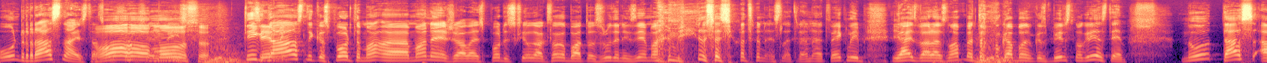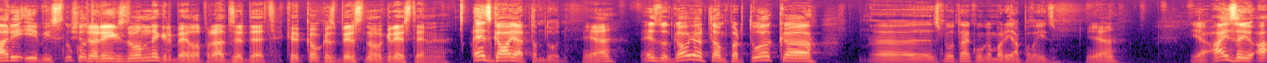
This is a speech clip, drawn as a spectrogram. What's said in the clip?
Un rasnais. Tas, O, kas mums ir mūsu. Tik ciemi- dāsni, ka sporta ma manēžā, lai sportiski ilgāk saglabātos rudenī, ziemā, ir mīnusas jātrenēs, lai trenētu veiklību. Jāizvērās no apmetumu gabaliem, kas birs no griestiem. Nu, tas arī ir viss. Nu, ko To tu- Rīgas doma negribēja labprāt dzirdēt, ka kaut kas birs no griestiem. jā. es Gaujārtam dodu. Jā, Es dodu Gaujārtam par to, ka uh, Smiltēna kungam arī jāpalīdz. jā. Jā, aizēju, a-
